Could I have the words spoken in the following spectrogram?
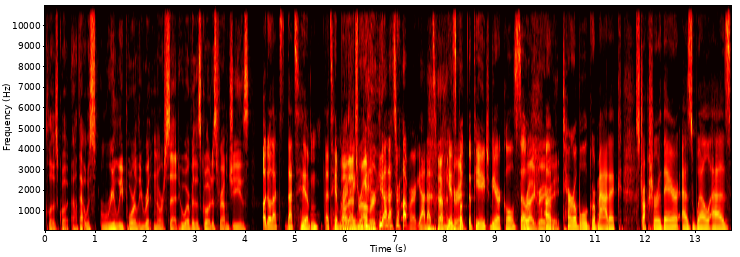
Close quote. Oh, that was really poorly written or said, whoever this quote is from. Geez. Oh no, that's that's him. That's him Oh, writing. that's Robert? yeah, that's Robert. Yeah, that's from his Right. book, The pH Miracle. So, Right, right, um, right. terrible grammatic structure there, as well as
